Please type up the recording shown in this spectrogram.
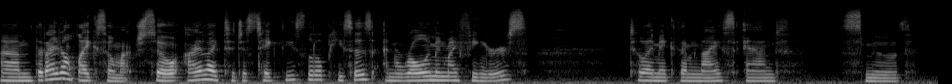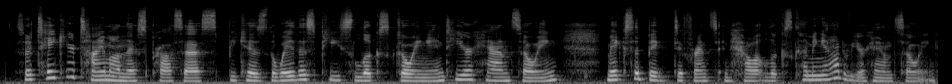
um, that I don't like so much. So I like to just take these little pieces and roll them in my fingers till I make them nice and smooth. So take your time on this process because the way this piece looks going into your hand sewing makes a big difference in how it looks coming out of your hand sewing.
